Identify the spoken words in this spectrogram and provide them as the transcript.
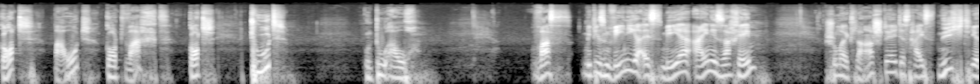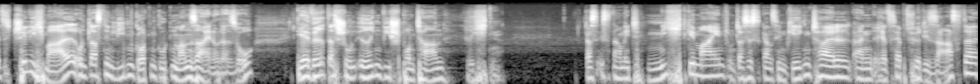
Gott baut, Gott wacht, Gott tut und du auch. Was mit diesem weniger als mehr eine Sache schon mal klarstellt, das heißt nicht, jetzt chill ich mal und lass den lieben Gott einen guten Mann sein oder so, der wird das schon irgendwie spontan richten. Das ist damit nicht gemeint und das ist ganz im Gegenteil ein Rezept für Desaster.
